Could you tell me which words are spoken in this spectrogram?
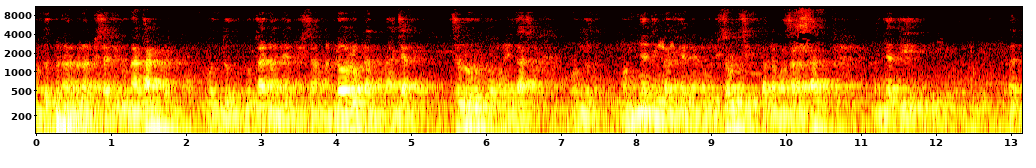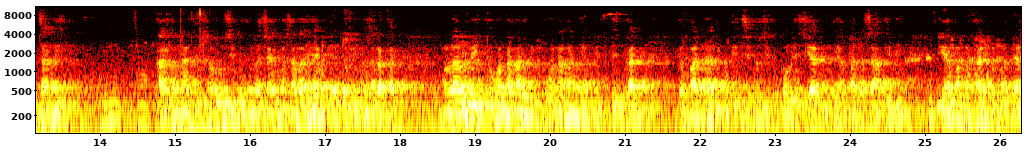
untuk benar-benar bisa digunakan untuk bukan hanya bisa mendorong dan mengajak seluruh komunitas untuk menjadi bagian yang memberi solusi kepada masyarakat menjadi mencari alternatif solusi penyelesaian masalah yang dihadapi masyarakat melalui kewenangan-kewenangan yang dititipkan kepada institusi kepolisian yang pada saat ini diamanahkan kepada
